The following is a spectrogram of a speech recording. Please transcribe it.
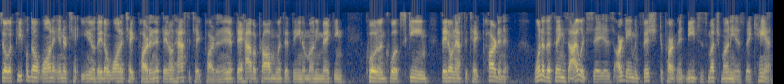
So if people don't want to entertain, you know, they don't want to take part in it, they don't have to take part in it. If they have a problem with it being a money making quote unquote scheme, they don't have to take part in it. One of the things I would say is our game and fish department needs as much money as they can.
